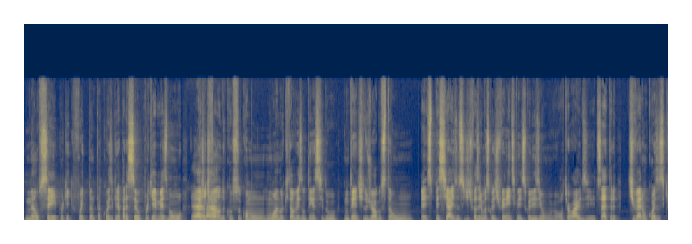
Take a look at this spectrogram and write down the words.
não sei por que, foi tanta coisa que ele apareceu. Porque mesmo é, a gente né? falando como um, um, ano que talvez não tenha sido. não tenha tido jogos tão é, especiais no sentido de fazer umas coisas diferentes, que nem Disco Elysium, Outer Wilds e etc., tiveram coisas que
